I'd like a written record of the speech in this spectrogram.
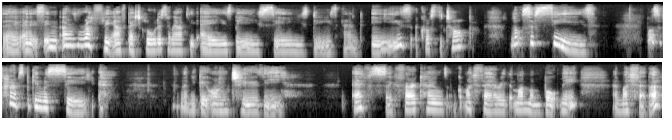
So, and it's in a roughly alphabetical order. So we have the A's, B's, C's, D's, and E's across the top. Lots of C's. Lots of herbs begin with C. And then we go on to the F's, so fir cones. I've got my fairy that my mum bought me, and my feather.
